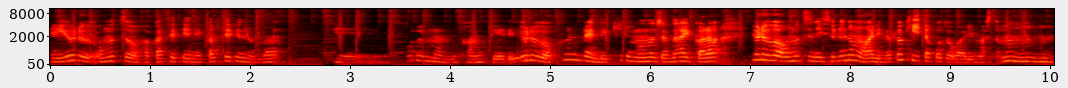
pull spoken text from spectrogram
え、夜おむつを履かせて寝かせるのも、えー、ホルモンの関係で夜は訓練できるものじゃないから夜はおむつにするのもありだと聞いたことがありました。うんうんうん。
